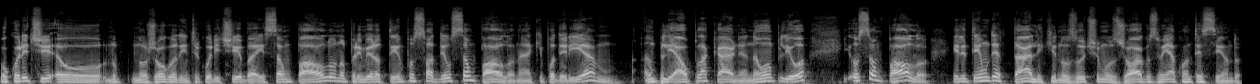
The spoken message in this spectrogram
O Curitiba, o, no, no, jogo entre Curitiba e São Paulo, no primeiro tempo só deu São Paulo, né? Que poderia ampliar o placar, né? Não ampliou. E o São Paulo, ele tem um detalhe que nos últimos jogos vem acontecendo.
